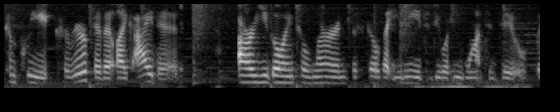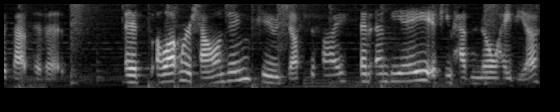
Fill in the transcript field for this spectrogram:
complete career pivot like I did, are you going to learn the skills that you need to do what you want to do with that pivot? It's a lot more challenging to justify an MBA if you have no idea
